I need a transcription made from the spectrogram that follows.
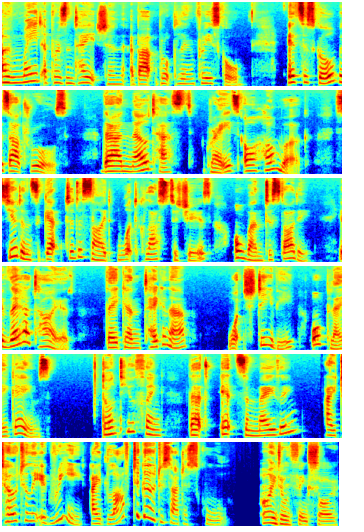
I've made a presentation about Brooklyn Free School. It's a school without rules. There are no tests, grades, or homework. Students get to decide what class to choose or when to study. If they are tired, they can take a nap, watch TV, or play games. Don't you think that it's amazing? I totally agree. I'd love to go to such a school. I don't think so.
